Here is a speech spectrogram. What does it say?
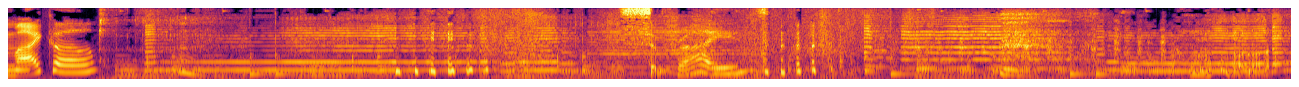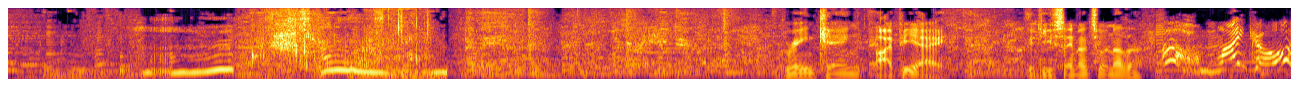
Michael. Surprise. Greene King IPA. Could you say no to another? Oh, Michael!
